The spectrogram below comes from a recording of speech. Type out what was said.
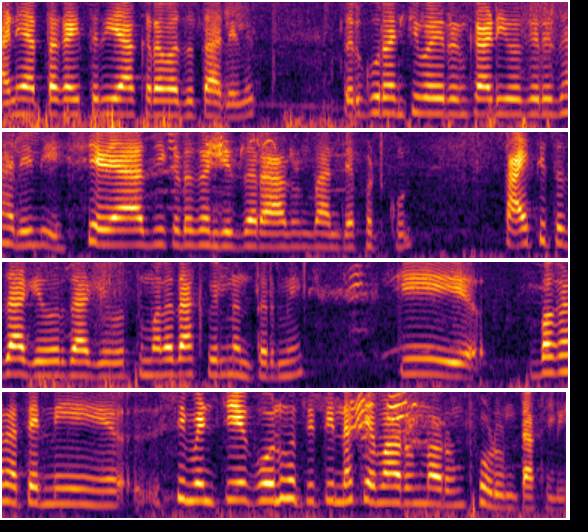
आणि आता काहीतरी अकरा वाजत आलेले तर गुरांची वैरण काढी वगैरे झालेली शेळ्या आज इकडं गंजीत जरा आणून बांधल्या फटकून. काय तिथं जागेवर जागेवर? तुम्हाला दाखवेल नंतर मी. की बघा ना त्यांनी सिमेंटची एक गोण होती ती नखे मारून मारून फोडून टाकली.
